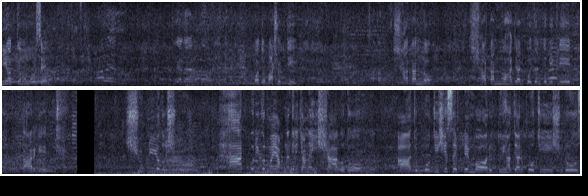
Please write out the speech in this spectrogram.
নিয়ত কেমন করছেন। কত বাষট্টি? সাতান্ন। সাতান্ন। হাজার পর্যন্ত বিক্রির টার্গেট সুপ্রিয় দর্শক পরিক্রমায় আপনাদের জানাই স্বাগতম। আজ পঁচিশে সেপ্টেম্বর দুই হাজার পঁচিশ, রোজ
